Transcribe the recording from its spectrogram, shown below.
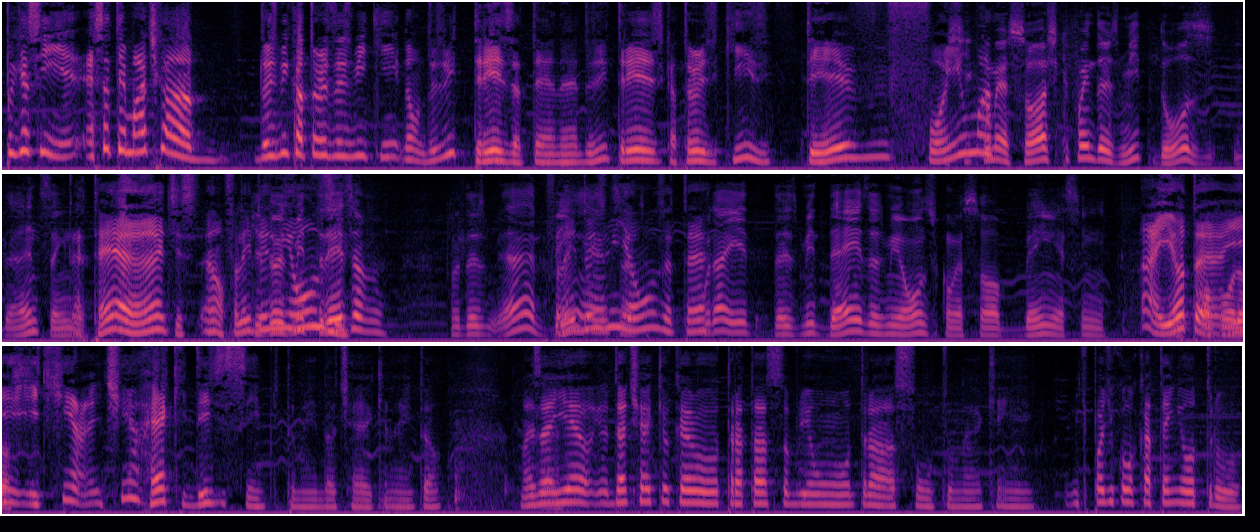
Porque assim, essa temática 2014, 2015, não, 2013 até, né? 2013, 14, 15, teve foi Acho que uma começou, acho que foi em 2012, antes ainda. até antes. Não, falei Que 2011. 2013 eu- foi dois, é, bem Falei antes, 2011 até. Por aí, 2010, 2011 começou bem assim. Ah, e outra, e, e tinha, e tinha hack desde sempre também, dot hack, né? Então. Mas aí, eu, eu- dot hack eu quero tratar sobre um outro assunto, né? Que a gente pode colocar até em outro,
